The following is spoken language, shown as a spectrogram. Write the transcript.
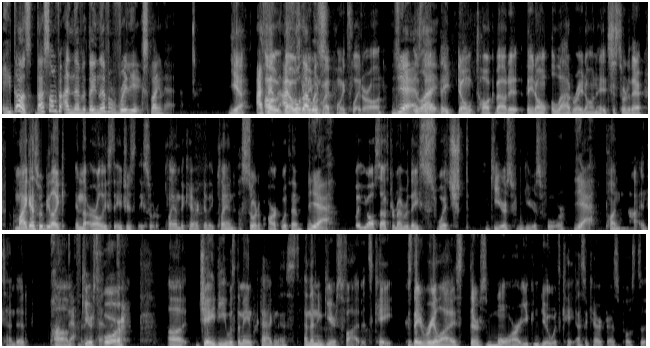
He does. That's something I never. They never really explain that. Yeah. I think- oh, I was thought gonna that be was- one of my points later on. Yeah, is like that they don't talk about it, they don't elaborate on it. It's just sort of there. My guess would be like in the early stages, they sort of planned the character, they planned a sort of arc with him. yeah, But you also have to remember they switched gears from Gears Four, yeah. pun not intended. Pun um, Gears intended. Four, uh, JD was the main protagonist, and then in Gears Five, it's Kate because they realized there's more you can do with Kate as a character as opposed to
